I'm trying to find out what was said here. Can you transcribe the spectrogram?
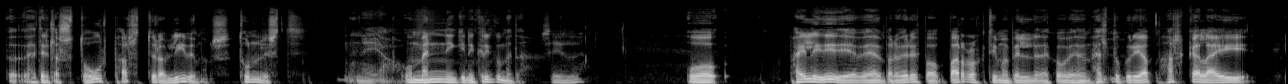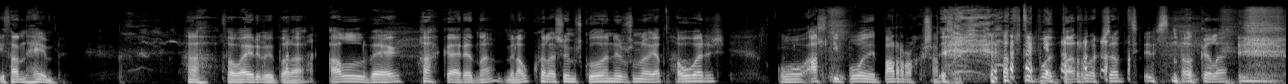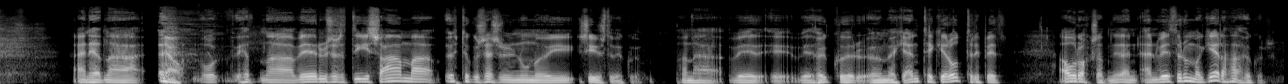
þetta er eitthvað stór partur af lífum hans, tónlist. Nei, og menningin í kringum þetta. Segðu. og pælið í því ef við hefum bara verið upp á barokk tímabilinu eða eitthvað og við hefum held okkur í harkala í, í þann heim. Ha, þá væri við bara alveg hakkaðir hérna með nákvæmlega sum skoðanir og svona jafn hávarir. Og allt í bóði barokk allt í búið barokk nákvæmlega. En hérna, já, og hérna við erum sér sett í sama upptökusessinu núna í síðustu viku. Þannig að við, við haukur höfum ekki enn tekið rótrippið á rocksafnið en, en við þurfum að gera það haukur.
